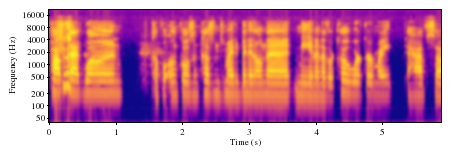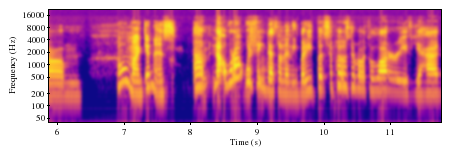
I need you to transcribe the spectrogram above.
Pops had one. A couple uncles and cousins might have been in on that. Me and another coworker might have some. oh my goodness. Um, no, we're not wishing death on anybody, but suppose there were like a lottery. If you had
